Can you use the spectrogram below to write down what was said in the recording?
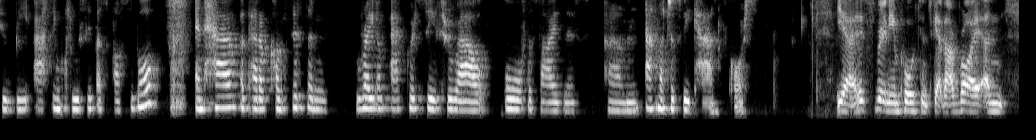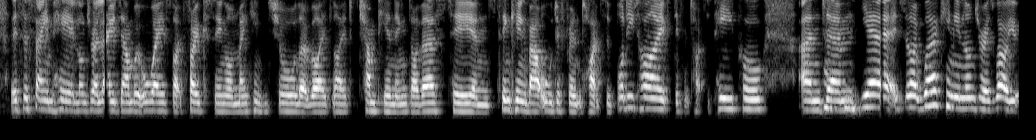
to be as inclusive as possible and have a kind of consistent rate of accuracy throughout all of the sizes um, as much as we can, of course yeah, it's really important to get that right. And it's the same here, Lingerie Lowdown. We're always like focusing on making sure that we're like championing diversity and thinking about all different types of body types, different types of people. And um, yeah, it's like working in lingerie as well. You,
